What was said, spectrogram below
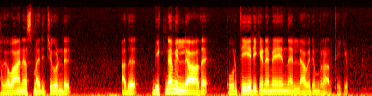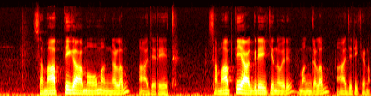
ഭഗവാനെ സ്മരിച്ചുകൊണ്ട് അത് വിഘ്നമില്ലാതെ പൂർത്തീകരിക്കണമേ എന്ന് എല്ലാവരും പ്രാർത്ഥിക്കും. സമാപ്തികാമോ മംഗളം ആചരേത്. സമാപ്തി ആഗ്രഹിക്കുന്നവർ മംഗളം ആചരിക്കണം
